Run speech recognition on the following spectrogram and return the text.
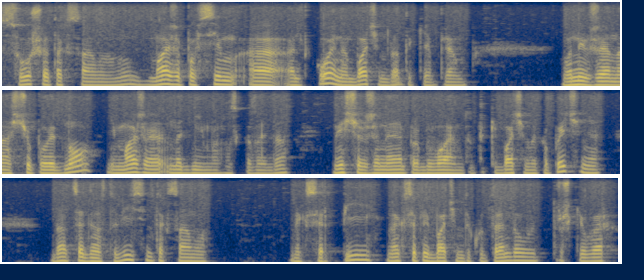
Суші так само. Ну, майже по всім альткоїнам бачимо, да, таке прям. Вони вже нащупали дно і майже на дні, можна сказати. Да? Нижче вже не пробиваємо. Тут таки бачимо накопичення. Да, це 98 так само. XRP. Ну, XRP бачимо таку трендову трошки вверх.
